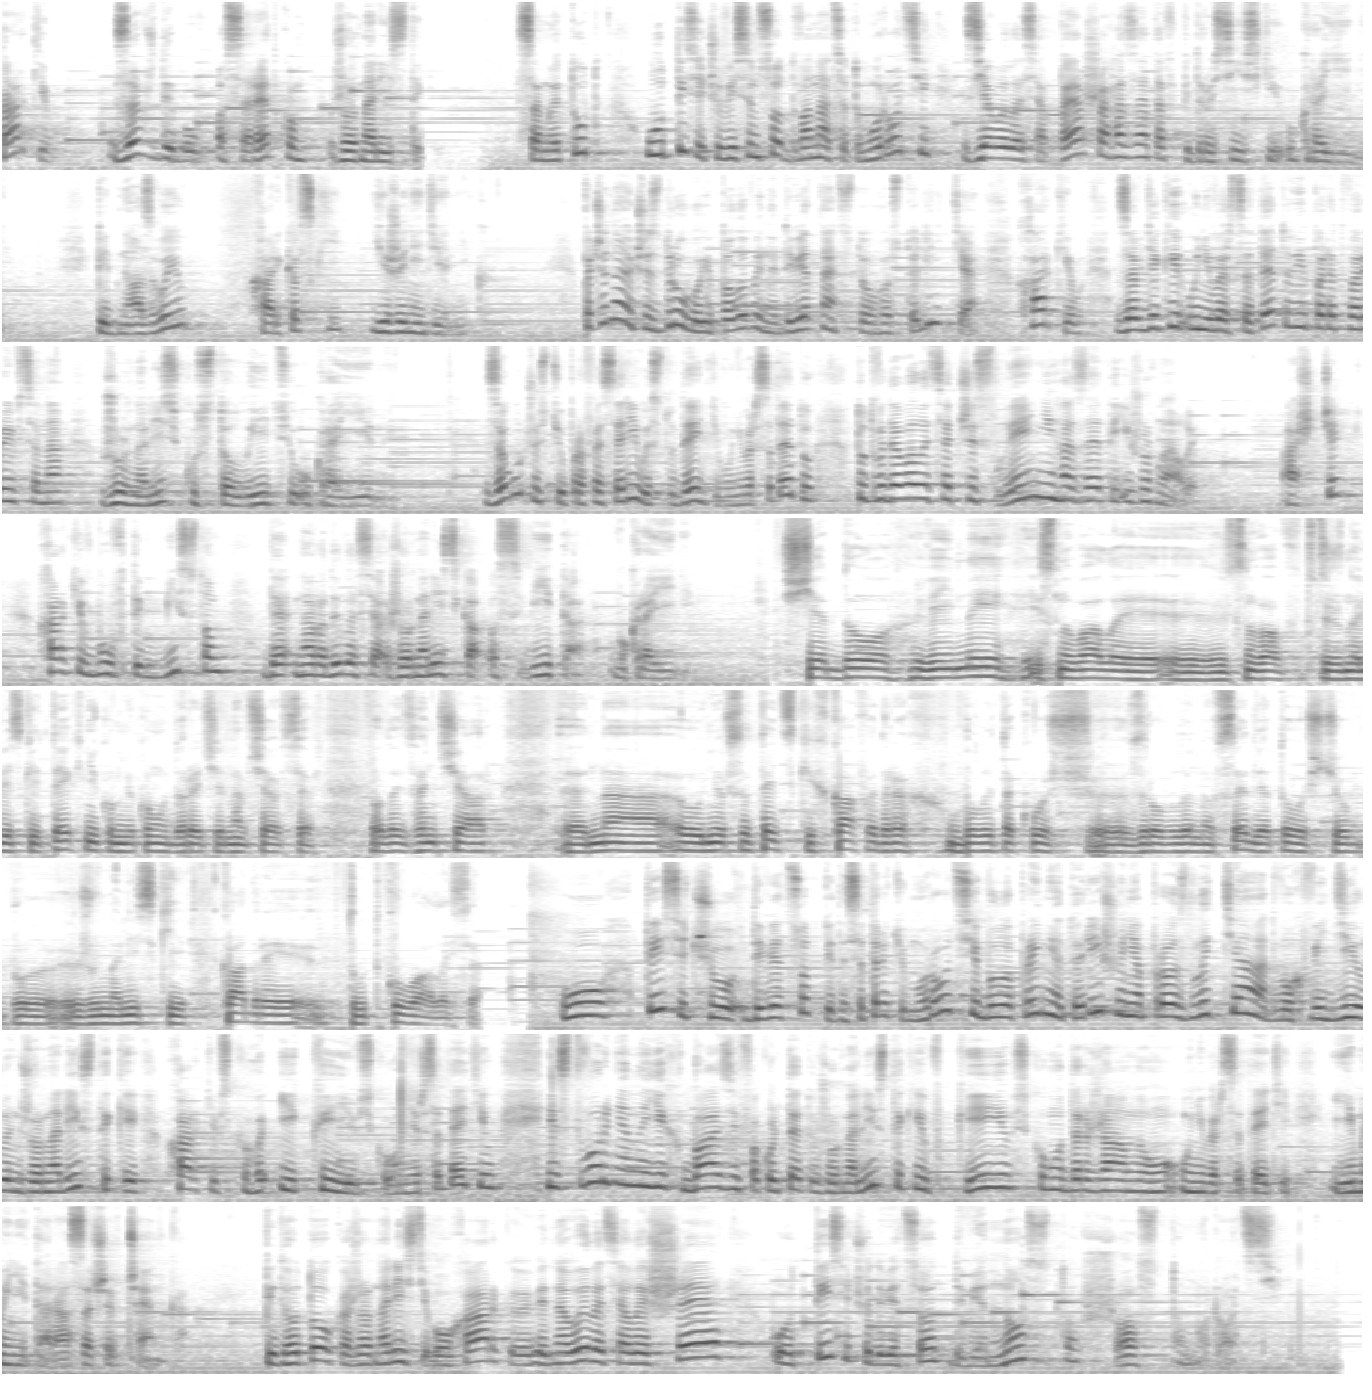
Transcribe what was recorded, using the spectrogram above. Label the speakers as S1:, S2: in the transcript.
S1: Харків завжди був осередком журналістики. Саме тут, у 1812 році, з'явилася перша газета в підросійській Україні під назвою Харківський єженедільник. Починаючи з другої половини 19 століття, Харків завдяки університетові перетворився на журналістську столицю України. За участю професорів і студентів університету тут видавалися численні газети і журнали. А ще Харків був тим містом, де народилася журналістська освіта в Україні.
S2: Ще до війни існували, е, існував журналістський технікум, якому, до речі, навчався Олесь Гончар. Е, На університетських кафедрах були також е, зроблено все для того, щоб журналістські кадри тут кувалися.
S1: У 1953 році було прийнято рішення про злиття двох відділень журналістики Харківського і Київського університетів і створення на їх базі факультету журналістики в Київському державному університеті імені Тараса Шевченка. Підготовка журналістів у Харкові відновилася лише у 1996 році.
